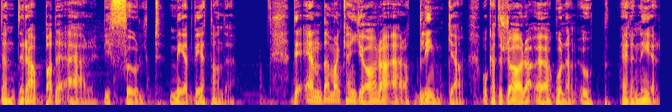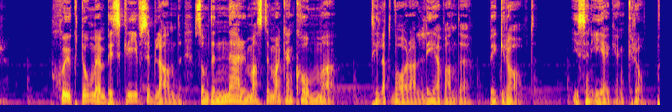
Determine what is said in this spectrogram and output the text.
den drabbade är vid fullt medvetande. Det enda man kan göra är att blinka och att röra ögonen upp eller ner. Sjukdomen beskrivs ibland som det närmaste man kan komma till att vara levande begravd i sin egen kropp.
